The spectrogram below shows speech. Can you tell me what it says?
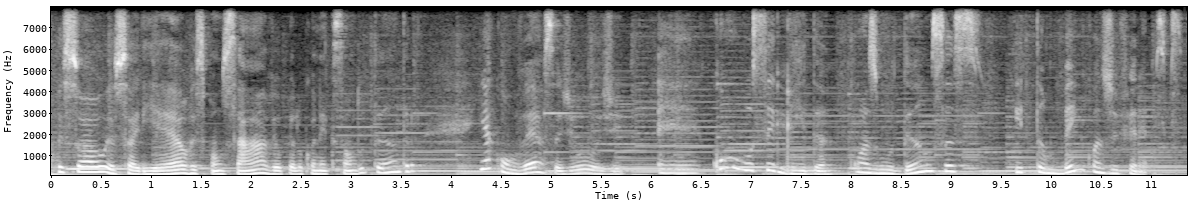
pessoal, eu sou Ariel, responsável pelo Conexão do Tantra, e a conversa de hoje é como você lida com as mudanças e também com as diferenças.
